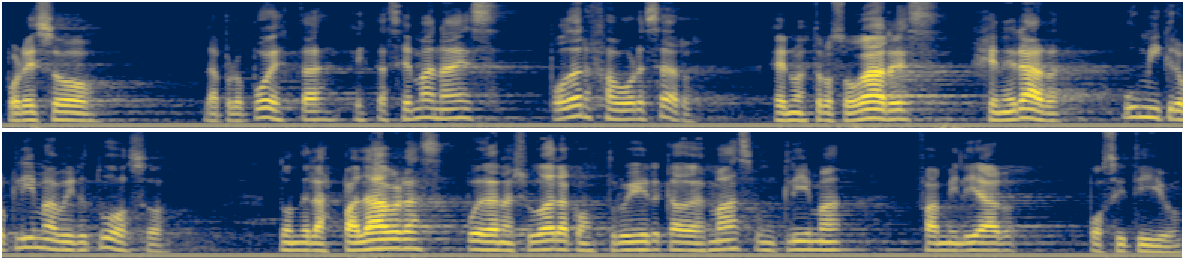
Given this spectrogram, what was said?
Por eso la propuesta esta semana es poder favorecer en nuestros hogares, generar un microclima virtuoso donde las palabras puedan ayudar a construir cada vez más un clima familiar positivo.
